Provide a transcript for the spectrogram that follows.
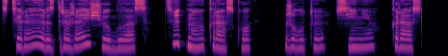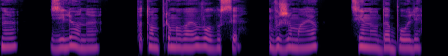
стирая раздражающую глаз, цветную краску, желтую, синюю, красную, зеленую. Потом промываю волосы, выжимаю, тяну до боли,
